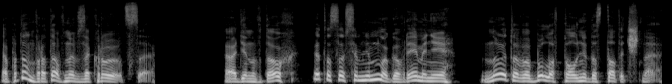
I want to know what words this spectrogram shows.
а потом врата вновь закроются. Один вдох — это совсем немного времени, но этого было вполне достаточно.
